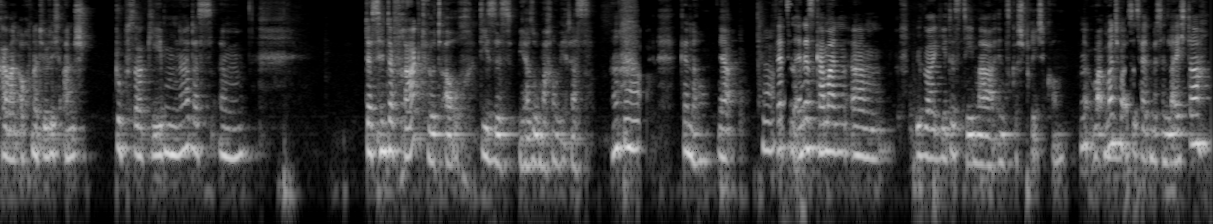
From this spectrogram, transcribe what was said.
kann man auch natürlich Anstupser geben, ne, dass ähm, das hinterfragt wird auch, dieses, ja, so machen wir das. Ne? Ja. Genau, ja. ja. Letzten Endes kann man ähm, über jedes Thema ins Gespräch kommen. Ne? Manchmal ist es halt ein bisschen leichter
